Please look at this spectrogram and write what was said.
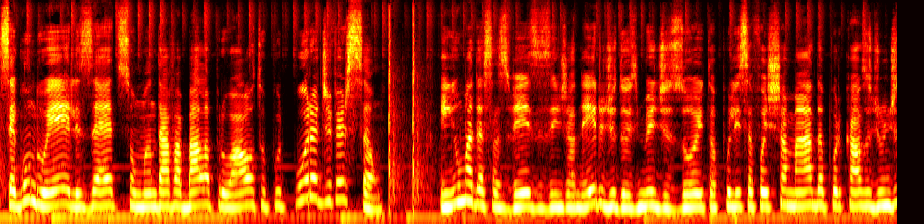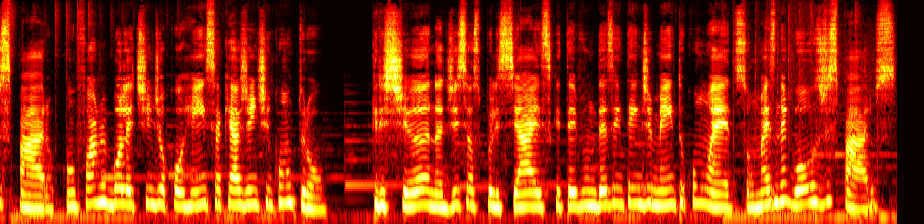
Segundo eles, Edson mandava bala para o alto por pura diversão. Em uma dessas vezes, em janeiro de 2018, a polícia foi chamada por causa de um disparo, conforme o boletim de ocorrência que a gente encontrou. Cristiana disse aos policiais que teve um desentendimento com Edson, mas negou os disparos.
